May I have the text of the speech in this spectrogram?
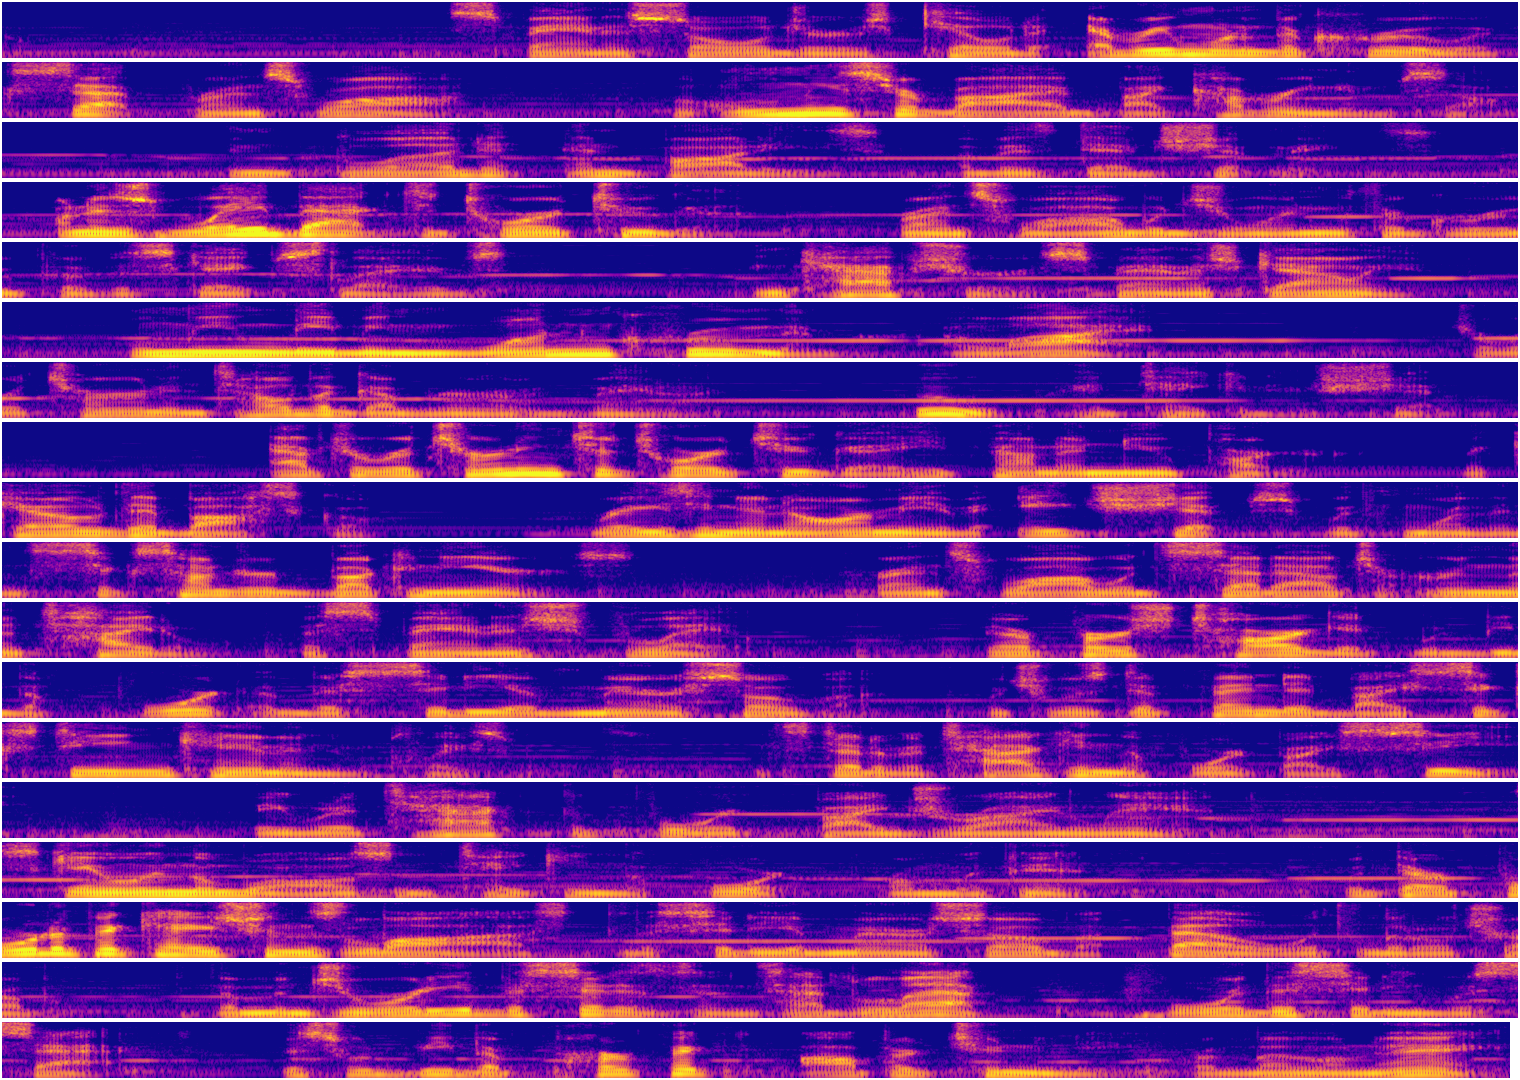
Spanish soldiers killed every one of the crew except Francois, who only survived by covering himself in blood and bodies of his dead shipmates. On his way back to Tortuga, Francois would join with a group of escaped slaves and capture a Spanish galleon, only leaving one crew member alive to return and tell the governor of Havana who had taken his ship. After returning to Tortuga, he found a new partner, Michel le Basque, raising an army of eight ships with more than 600 buccaneers. Francois would set out to earn the title, the Spanish Flail. Their first target would be the fort of the city of Maracaibo, which was defended by 16 cannon emplacements. Instead of attacking the fort by sea, they would attack the fort by dry land, scaling the walls and taking the fort from within. With their fortifications lost, the city of Maracaibo fell with little trouble. The majority of the citizens had left before the city was sacked. This would be the perfect opportunity for L'Olonnais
